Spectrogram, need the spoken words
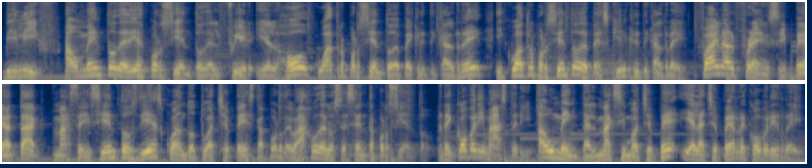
Belief. Aumento de 10% del Fear y el Hold. 4% de P Critical Rate y 4% de P Skill Critical Rate. Final Frenzy. P Attack más 610 cuando tu HP está por debajo de los 60%. Recovery Mastery. Aumenta el máximo HP y el HP Recovery Rate.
